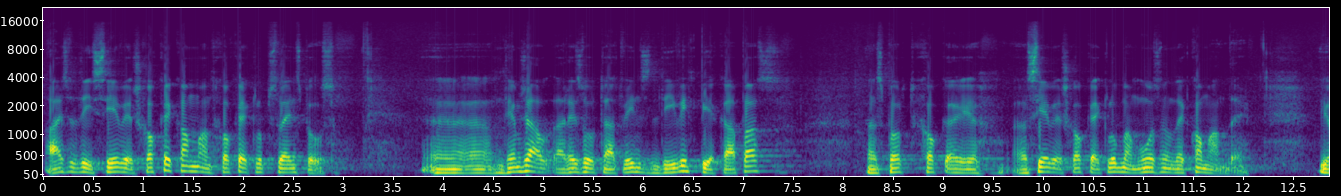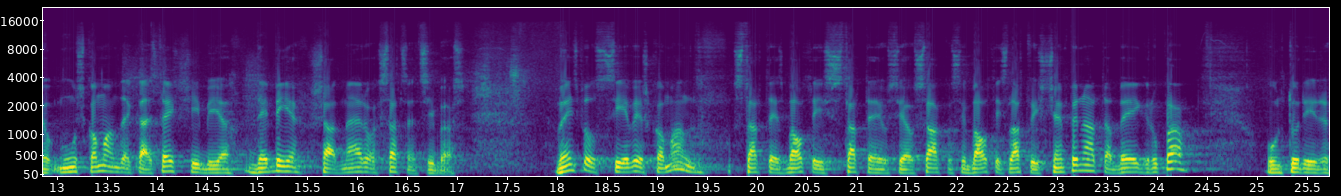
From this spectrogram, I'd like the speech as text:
aizvadīja sieviešu hokeja komanda Hokeja klubs Ventspils. Eh, diemžēl rezultātu 1-2 piekāpās eh, sporta hokeja, eh, sieviešu hokeja klubam Ozunde komandai. Jo mūsu komandai, kā es teicu, šī bija debija šāda mēroga sacensībās. Ventspils sieviešu komanda startēs Baltijas, startējusi jau sākusi Baltijas Latvijas čempionātā, B grupā, un tur ir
